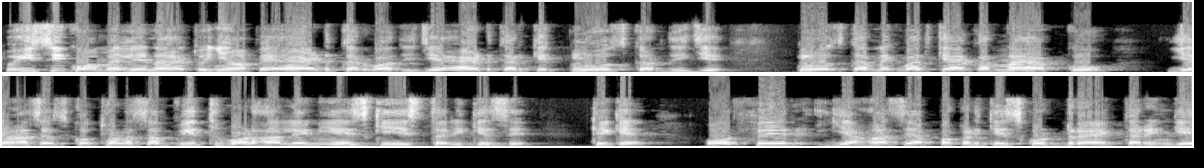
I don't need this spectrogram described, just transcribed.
तो इसी को हमें लेना है। तो यहाँ पे ऐड करवा दीजिए। ऐड करके क्लोज कर दीजिए। क्लोज करने के बाद क्या करना है आपको? यहाँ से इसको थोड़ा सा विथ बढ़ा लेनी है इसकी, इस तरीके से। ठीक है? और फिर यहाँ से आप पकड़ के इसको ड्रैग करेंगे।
